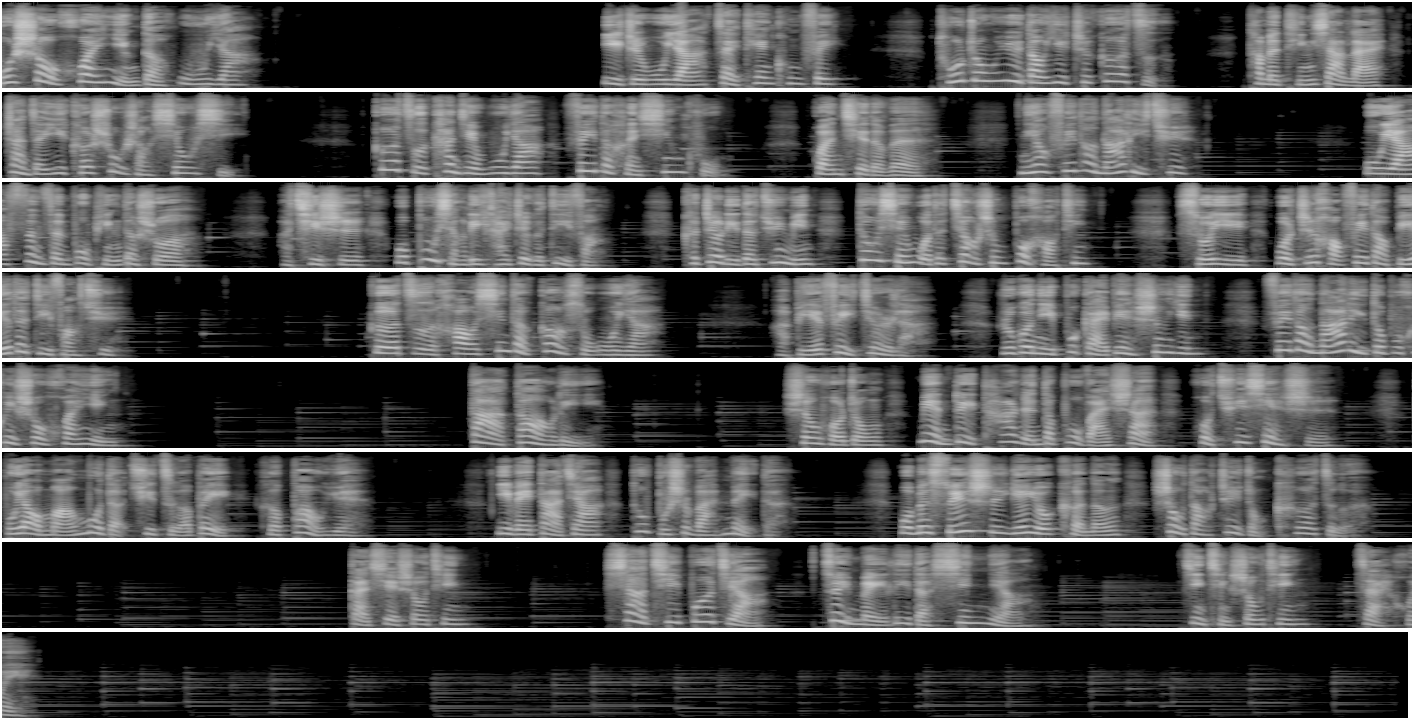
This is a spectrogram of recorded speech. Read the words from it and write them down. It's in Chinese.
不受欢迎的乌鸦。一只乌鸦在天空飞，途中遇到一只鸽子，它们停下来，站在一棵树上休息。鸽子看见乌鸦飞得很辛苦，关切地问：“你要飞到哪里去？”乌鸦愤愤不平地说：“啊，其实我不想离开这个地方，可这里的居民都嫌我的叫声不好听。”所以我只好飞到别的地方去。鸽子好心的告诉乌鸦：“啊，别费劲儿了。如果你不改变声音，飞到哪里都不会受欢迎。”大道理。生活中面对他人的不完善或缺陷时，不要盲目的去责备和抱怨，因为大家都不是完美的。我们随时也有可能受到这种苛责。感谢收听，下期播讲《最美丽的新娘》，敬请收听，再会。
